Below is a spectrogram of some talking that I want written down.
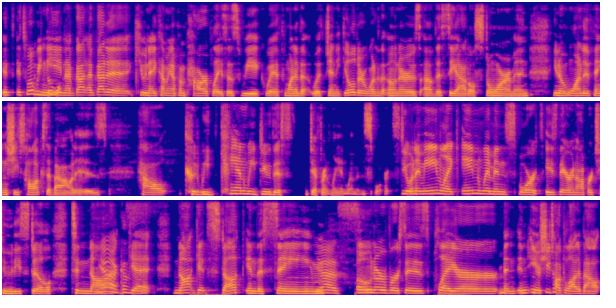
It's it's what we The need, and I've got I've got a Q and A coming up on Power Plays this week with one of the with Ginny Gilder, one of the owners of the Seattle Storm, and you know one of the things she talks about is how could we can we do this differently in women's sports. Do you know what I mean? Like in women's sports, is there an opportunity still to not Yeah, get not get stuck in the same Yes. owner versus player? And, and you know, she talked a lot about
